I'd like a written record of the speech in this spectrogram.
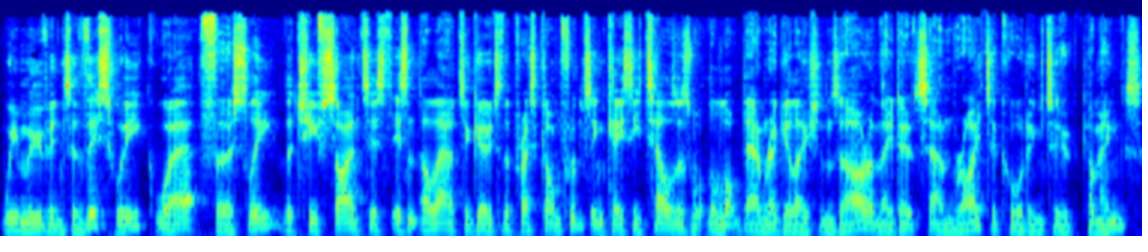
we move into this week where, firstly, the chief scientist isn't allowed to go to the press conference in case he tells us what the lockdown regulations are and they don't sound right, according to Cummings.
